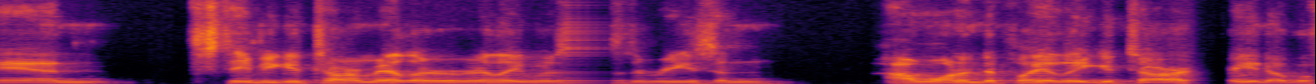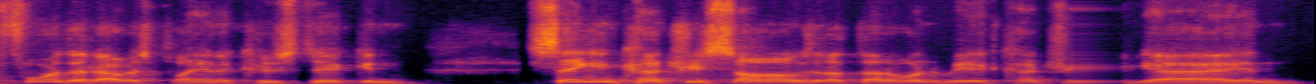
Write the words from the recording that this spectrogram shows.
And Stevie Guitar Miller really was the reason I wanted to play lead guitar. You know, before that I was playing acoustic and singing country songs and I thought I wanted to be a country guy and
